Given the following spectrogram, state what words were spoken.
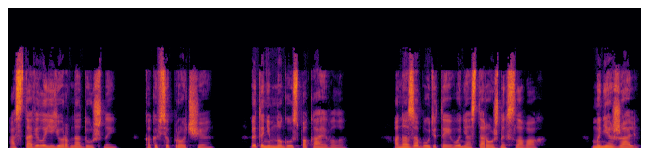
оставило ее равнодушной, как и все прочее. Это немного успокаивало. Она забудет о его неосторожных словах. «Мне жаль»,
